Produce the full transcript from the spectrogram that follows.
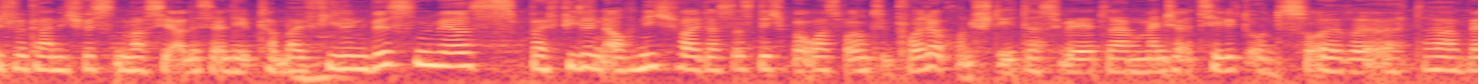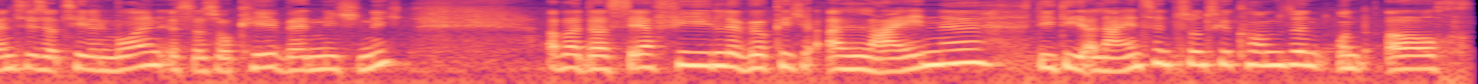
ich will gar nicht wissen, was sie alles erlebt haben. Bei vielen wissen wir es, bei vielen auch nicht, weil das ist nicht, was bei uns im Vordergrund steht, dass wir jetzt sagen, Mensch, erzählt uns eure, da, wenn sie es erzählen wollen, ist es okay, wenn nicht, nicht. Aber dass sehr viele wirklich alleine, die, die allein sind, zu uns gekommen sind und auch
